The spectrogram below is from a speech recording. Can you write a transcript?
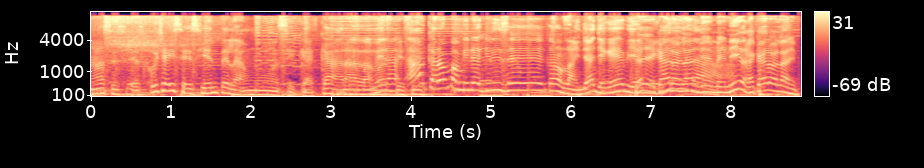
No, se, se escucha y se siente la música. Caramba, Nada más mira. que sí. Ah, caramba, mira, aquí dice Caroline. Ya llegué, bien. Caroline, bienvenida, Caroline.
